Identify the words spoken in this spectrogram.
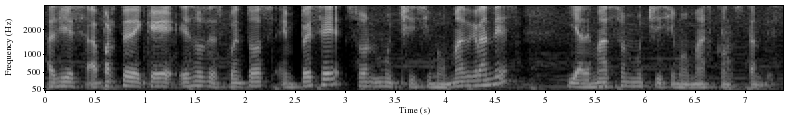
Así es, aparte de que esos descuentos en PC son muchísimo más grandes y además son muchísimo más constantes.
